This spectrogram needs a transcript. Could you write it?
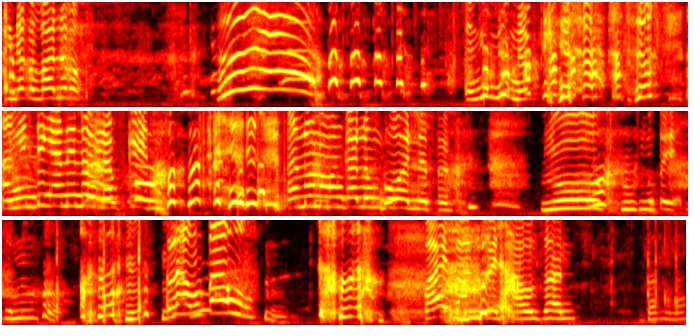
Kinakabahan ako. Ah! Ang hindi napkin. Ang hindi nga nino napkin. ano naman kalungguan na to? No! Ano kaya to no? Wala, ampaw! 500,000. Saan mo na?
